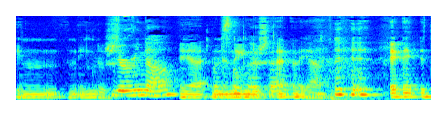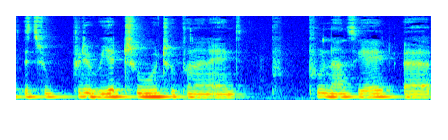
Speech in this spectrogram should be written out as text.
in, in English. Urina. Yeah, in, in English. Like uh, yeah, it, it, it's pretty weird too to pronounce pronunciate uh,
